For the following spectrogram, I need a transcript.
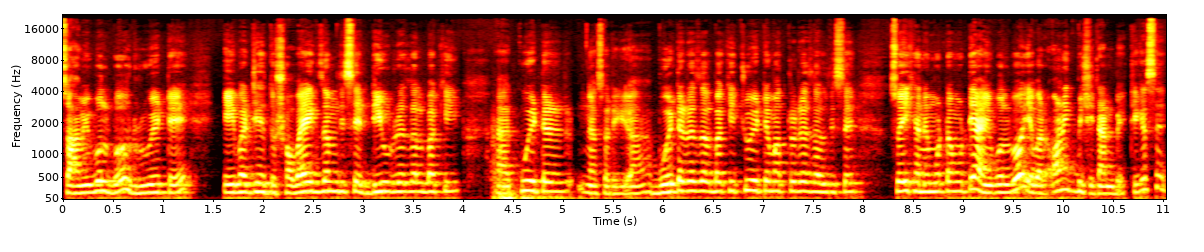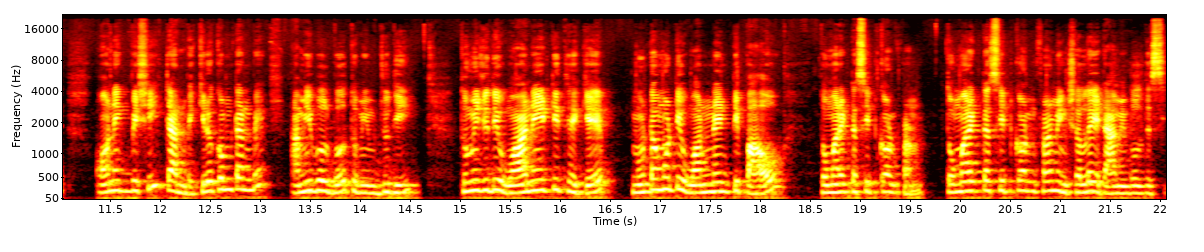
সো আমি বলব রুয়েটে এইবার যেহেতু সবাই এক্সাম দিছে ডিউর রেজাল্ট বাকি কুয়েটের সরি বুয়েটের রেজাল্ট বাকি, চুয়েটে মাত্র রেজাল্ট দিছে। সো এইখানে মোটামুটি আমি বলব এবার অনেক বেশি টানবে, ঠিক আছে? অনেক বেশি টানবে। কীরকম টানবে? আমি বলব তুমি যদি তুমি যদি ওয়ান এইটি থেকে মোটামুটি ওয়ান নাইনটি পাও, তোমার একটা সিট কনফার্ম তোমার একটা সিট কনফার্ম ইনশাল্লাহ এটা আমি বলতেছি,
